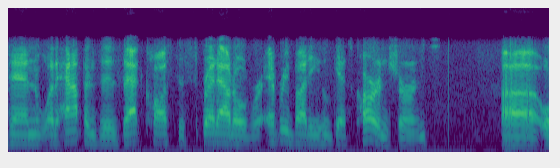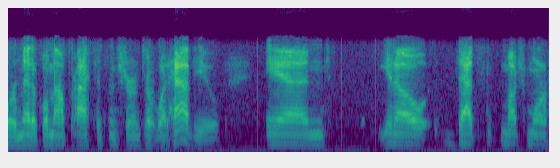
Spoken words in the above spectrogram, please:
then what happens is that cost is spread out over everybody who gets car insurance uh, or medical malpractice insurance or what have you, and you know that's much more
